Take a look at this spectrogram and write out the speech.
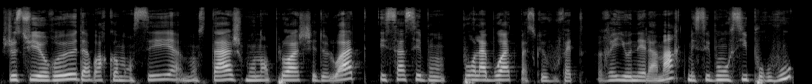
Je suis heureux d'avoir commencé mon stage, mon emploi chez Deloitte. Et ça, c'est bon pour la boîte parce que vous faites rayonner la marque, mais c'est bon aussi pour vous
